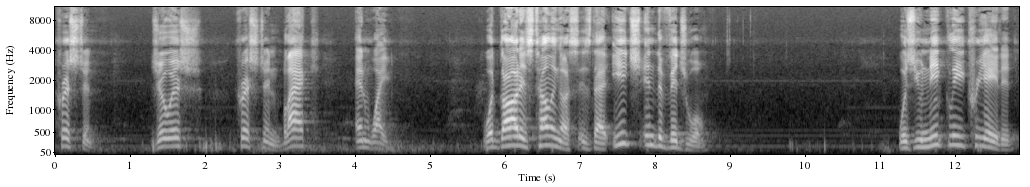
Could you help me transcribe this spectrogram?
Christian, Jewish, Christian, black, and white. What God is telling us is that each individual was uniquely created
